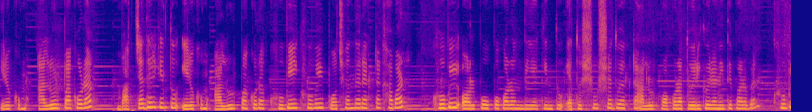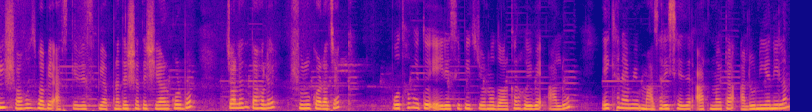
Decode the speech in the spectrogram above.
এরকম আলুর পাকোড়া। বাচ্চাদের কিন্তু এরকম আলুর পাকোড়া খুবই খুবই পছন্দের একটা খাবার। খুবই অল্প উপকরণ দিয়ে কিন্তু এত সুস্বাদু একটা আলুর পকোড়া তৈরি করে নিতে পারবেন। খুবই সহজভাবে আজকের রেসিপি আপনাদের সাথে শেয়ার করব। চলেন তাহলে শুরু করা যাক। প্রথমে তো এই রেসিপির জন্য দরকার হইবে আলু। এইখানে আমি মাঝারি সাইজের আট, নয়টা আলু নিয়ে নিলাম।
